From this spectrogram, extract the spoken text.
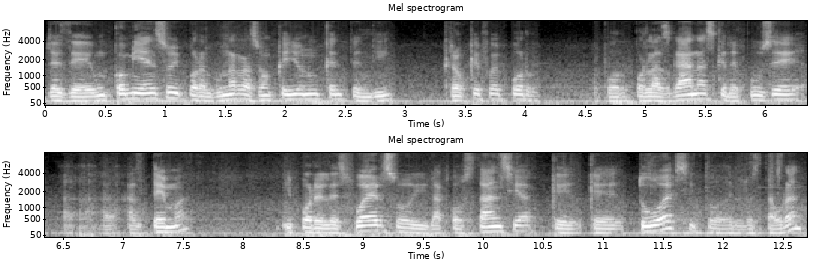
desde un comienzo y por alguna razón que yo nunca entendí, creo que fue por, por, las ganas que le puse al tema y por el esfuerzo y la constancia que, que tuvo éxito el restaurante.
